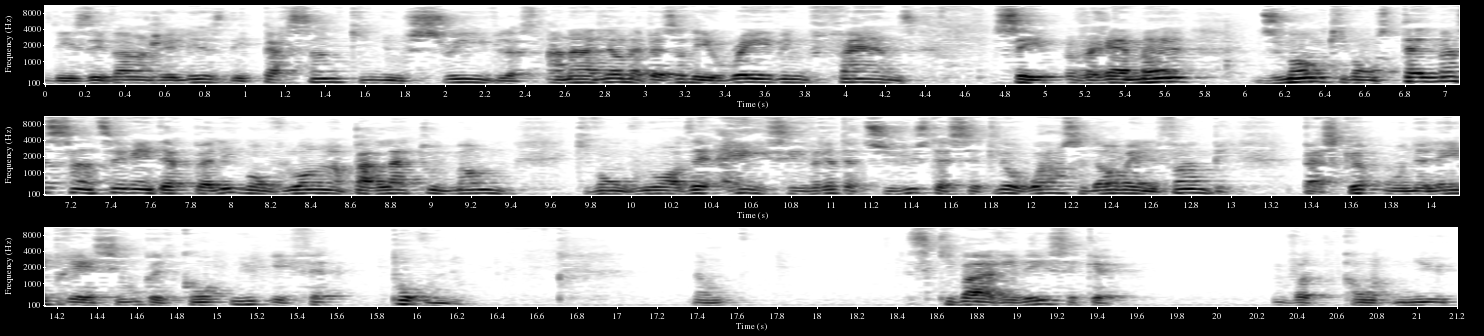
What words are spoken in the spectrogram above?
des évangélistes, des personnes qui nous suivent. En anglais, on appelle ça des raving fans. C'est vraiment du monde qui vont tellement se sentir interpellés, qui vont vouloir en parler à tout le monde, qui vont vouloir dire Hey, c'est vrai, t'as-tu vu ce site-là? Wow, c'est bien le fun. Parce qu'on a l'impression que le contenu est fait pour nous. Donc, ce qui va arriver, c'est que votre contenu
